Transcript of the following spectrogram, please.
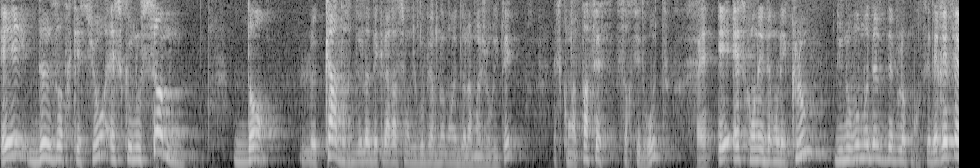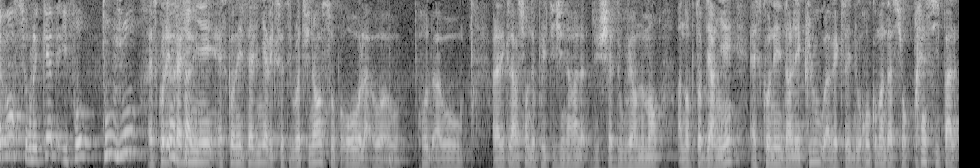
Et deux autres questions. Est-ce que nous sommes dans le cadre de la déclaration du gouvernement et de la majorité Est-ce qu'on n'a pas fait sortie de route Et est-ce qu'on est dans les clous du nouveau modèle de développement? C'est des références sur lesquelles il faut toujours Est-ce qu'on est aligné Est-ce qu'on est aligné avec cette loi de finances au, à la déclaration de politique générale du chef du gouvernement en octobre dernier? Est-ce qu'on est dans les clous avec les recommandations principales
